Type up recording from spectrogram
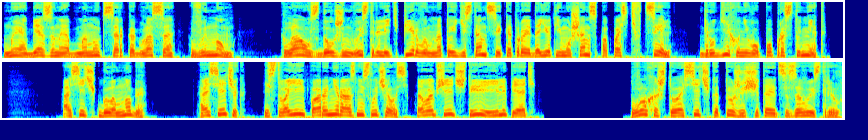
Мы обязаны обмануть Саркогласа в ином. Клаус должен выстрелить первым на той дистанции, которая дает ему шанс попасть в цель. Других у него попросту нет. Осечек было много? Осечек? Из твоей пары ни разу не случалось, а вообще четыре или пять. Плохо, что осечка тоже считается за выстрел,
